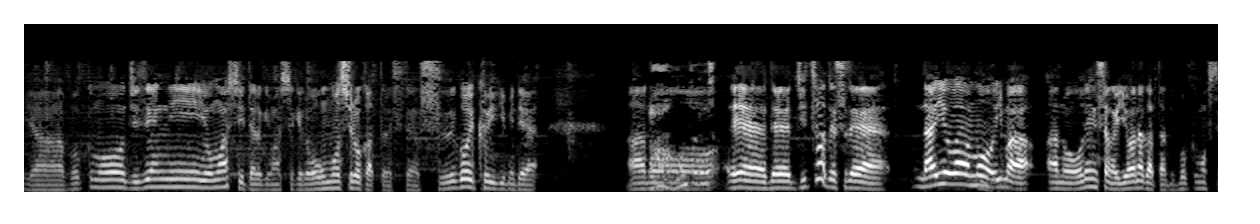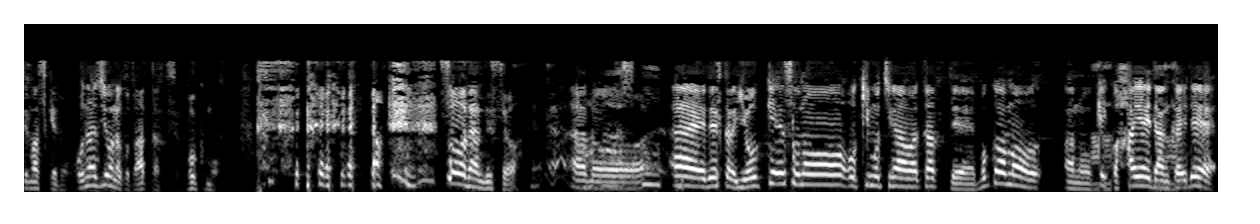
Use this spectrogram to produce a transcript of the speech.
いやー僕も事前に読ませていただきましたけど、面白かったですね。すごい食い気味で。あのええで、実はですね、内容はもう今、あの、お姉さんが言わなかったんで僕も伏せますけど、同じようなことあったんですよ、僕も。そうなんですよ。あの、はい。ですから余計そのお気持ちが分かって、僕はもう、あの、結構早い段階で、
